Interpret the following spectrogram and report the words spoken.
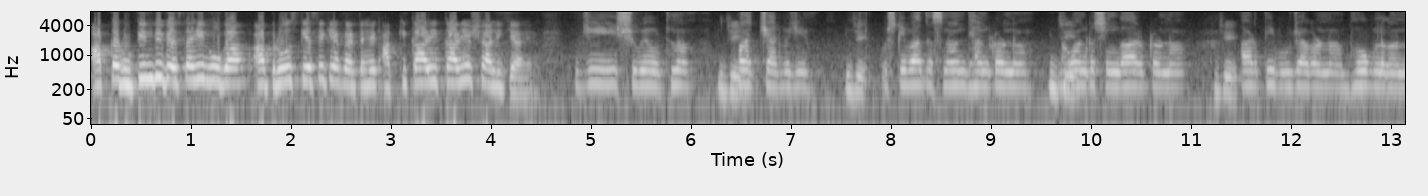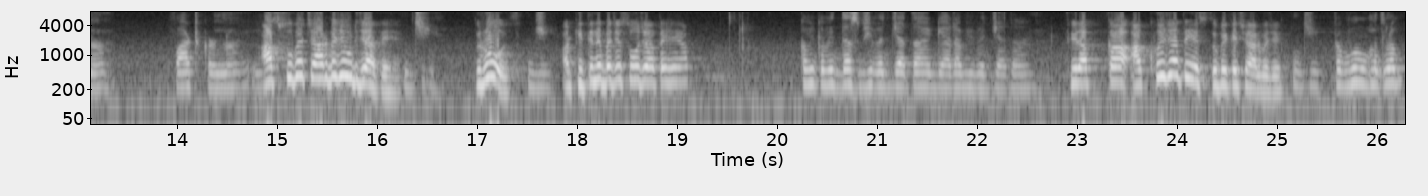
आपका रूटीन भी वैसा ही होगा। आप रोज कैसे क्या करते हैं? आपकी कार्य कार्यशाली क्या है? जी सुबह उठना। पाँच चार बजे। जी। उसके बाद स्नान ध्यान करना भगवान का श्रृंगार करना जी। आरती पूजा करना भोग लगाना पाठ करना आप सुबह चार बजे उठ जाते हैं? जी। रोज? जी। और कितने बजे सो जाते हैं आप? कभी कभी दस भी बज जाता है ग्यारह भी बज जाता है। फिर आपका आँख खुल जाती है सुबह के चार बजे? जी प्रभु मतलब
